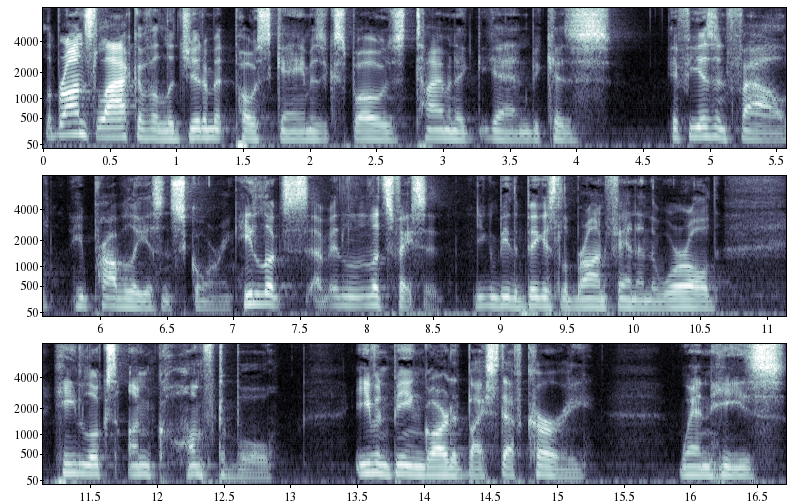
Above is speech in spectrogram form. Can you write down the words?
LeBron's lack of a legitimate post game is exposed time and again because if he isn't fouled, he probably isn't scoring. He looks, I mean, let's face it, you can be the biggest LeBron fan in the world he looks uncomfortable, even being guarded by Steph Curry when he's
